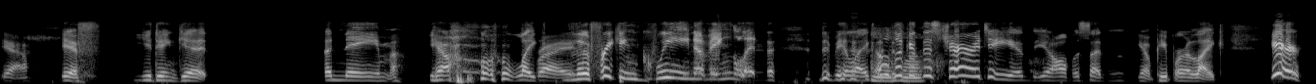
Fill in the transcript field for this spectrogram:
Yeah. if you didn't get a name, you know, like Right. the freaking Queen of England to be like, oh, look Uh-huh. at this charity. And, you know, all of a sudden, you know, people are like, here,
